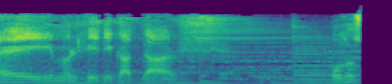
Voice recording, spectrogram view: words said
Ey mülhidi gaddar! Ulus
